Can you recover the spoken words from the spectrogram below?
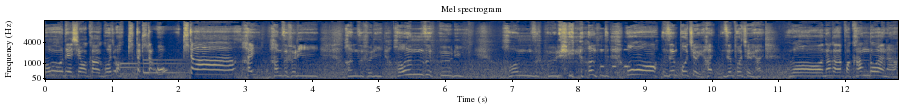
どうでしょうか？5お、来た来た。お、来たはい、ハンズフリー、ハンズフリー、ハンズフリー、ハンズフリー、ハンズ、おお、前方注意、はい、前方注意、はい。うわー、なんかやっぱ感動やな。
